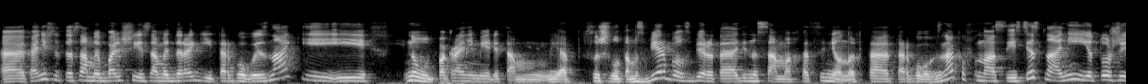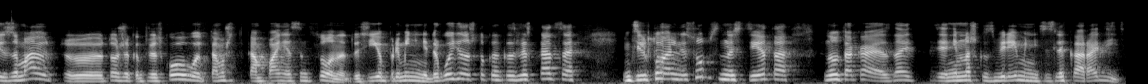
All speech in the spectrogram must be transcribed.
Э, конечно, это самые большие, самые дорогие торговые знаки, и ну, по крайней мере, там, я слышала, там Сбер был, Сбер это один из самых оцененных торговых знаков у нас, естественно, они ее тоже изымают, тоже конфисковывают, потому что это компания санкционная, то есть ее применение. Другое дело, что конфискация интеллектуальной собственности, это, ну, такая, знаете, немножко забеременеть и слегка родить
